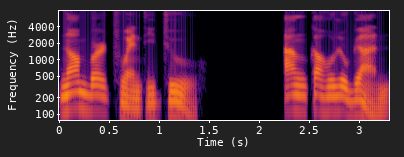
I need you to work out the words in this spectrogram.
number 22. Ang kahulugan,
